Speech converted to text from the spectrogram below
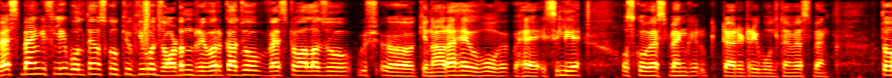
वेस्ट बैंक इसलिए बोलते हैं उसको क्योंकि वो जॉर्डन रिवर का जो वेस्ट वाला जो किनारा है, वो है, इसीलिए उसको वेस्ट बैंक टेरिटरी बोलते हैं, वेस्ट बैंक। तो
